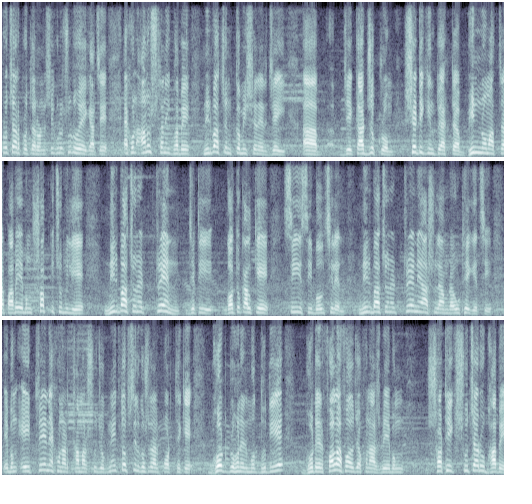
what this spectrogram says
প্রচার প্রচারণা, সেগুলো শুরু হয়ে গেছে। এখন আনুষ্ঠানিকভাবে নির্বাচন কমিশনের যেই যে কার্যক্রম, সেটি কিন্তু একটা ভিন্ন মাত্রা পাবে এবং সব কিছু মিলিয়ে নির্বাচনের ট্রেন, যেটি গতকালকে সিইসি বলছিলেন, নির্বাচনের ট্রেনে আসলে আমরা উঠে গেছি। এবং এই ট্রেন এখন আর থামার সুযোগ নেই। তফসিল ঘোষণার পর থেকে ভোট গ্রহণের মধ্য দিয়ে ভোটের ফলাফল যখন আসবে এবং সঠিক সুচারুভাবে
